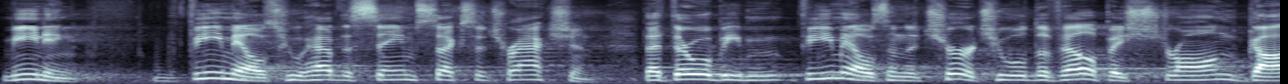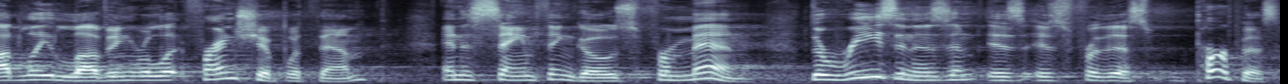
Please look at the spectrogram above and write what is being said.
Meaning, females who have the same sex attraction, that there will be females in the church who will develop a strong, godly, loving friendship with them. And the same thing goes for men. The reason is, is, is for this purpose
